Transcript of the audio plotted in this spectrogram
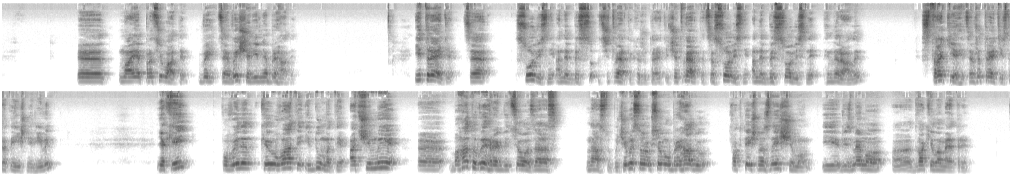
е, має працювати. Це вище рівня бригади. І третє це совісні, а не безсо... Четверте, кажу третє. Четверте це совісні, а не безсовісні генерали. Стратеги, це вже третій стратегічний рівень, який повинен керувати і думати, а чи ми багато виграємо від цього зараз наступу, чи ми 47-му бригаду фактично знищимо і візьмемо е, 2 кілометри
